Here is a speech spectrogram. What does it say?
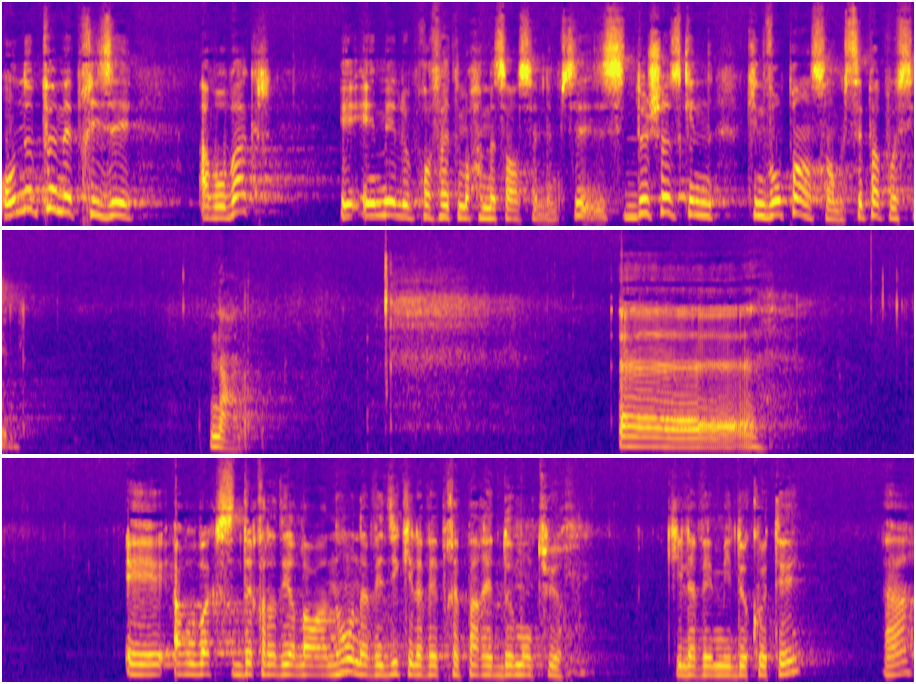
On ne peut mépriser Abu Bakr et aimer le prophète Mohammed sallam. C'est deux choses qui ne, vont pas ensemble, c'est pas possible. Non. Euh, et Abu Bakr Siddiq on avait dit qu'il avait préparé deux montures qu'il avait mis de côté, hein,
